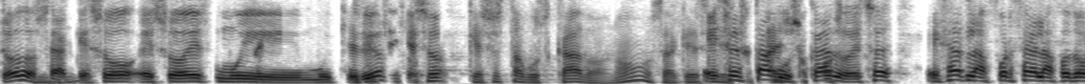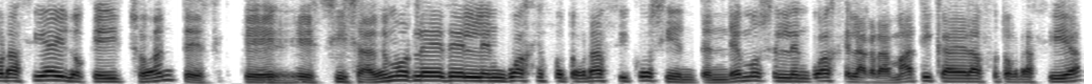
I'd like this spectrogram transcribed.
todo. O sea, que eso, eso es muy, muy curioso. Que eso, que eso está buscado, ¿no? O sea, que eso está buscado. esa es la fuerza de la fotografía y lo que he dicho antes, que eh, si sabemos leer el lenguaje fotográfico, si entendemos el lenguaje, la gramática de la fotografía,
